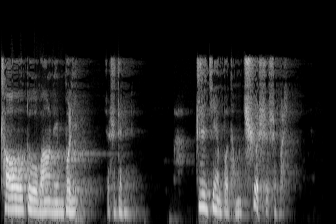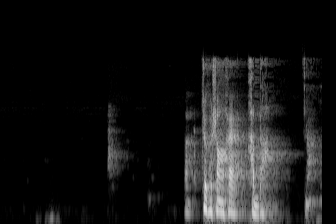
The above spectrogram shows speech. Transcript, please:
超度亡灵不利？这是真的。知见不同，确实是不利。啊，这个伤害很大啊。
